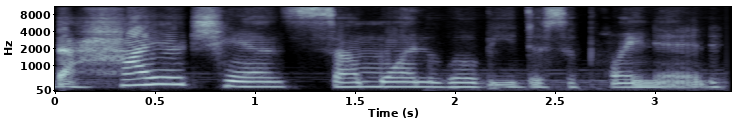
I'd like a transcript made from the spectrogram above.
the higher chance someone will be disappointed.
